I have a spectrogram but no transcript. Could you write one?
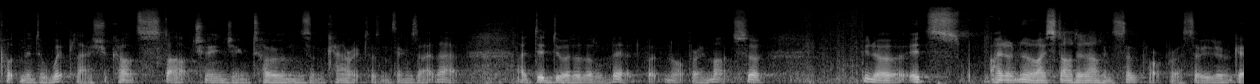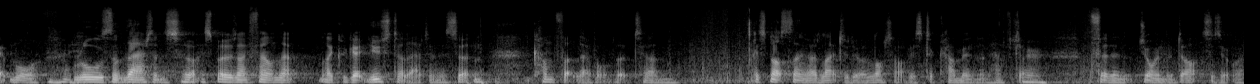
put them into whiplash. You can't start changing tones and characters and things like that. I did do it a little bit, but not very much. So you know, it's, I don't know, I started out in soap opera, so you don't get more rules than that, and so I suppose I found that I could get used to that in a certain comfort level, but um, it's not something I'd like to do a lot of, is to come in and have to sure. fill in, join the dots, as it were.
